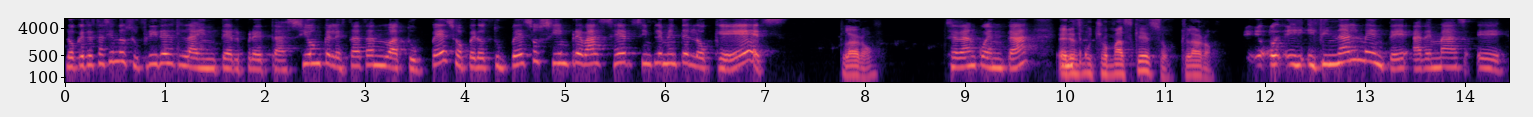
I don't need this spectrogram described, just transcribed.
lo que te está haciendo sufrir es la interpretación que le estás dando a tu peso, pero tu peso siempre va a ser simplemente lo que es. Claro. ¿Se dan cuenta? Eres mucho más que eso, claro. Y, finalmente, además, eh,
